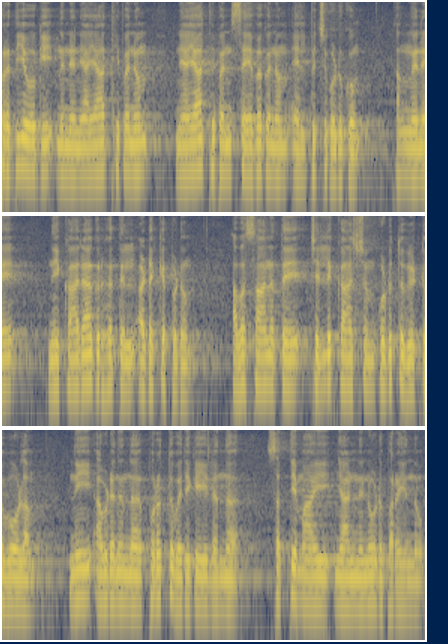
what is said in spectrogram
പ്രതിയോഗി നിന്നെ ന്യായാധിപനും ന്യായാധിപൻ സേവകനും ഏൽപ്പിച്ചു കൊടുക്കും. അങ്ങനെ നീ കാരാഗൃഹത്തിൽ അടയ്ക്കപ്പെടും. അവസാനത്തെ ചെല്ലിക്കാശും കൊടുത്തു വീട്ടുവോളം നീ അവിടെ നിന്ന് പുറത്തു വരികയില്ലെന്ന് സത്യമായി ഞാൻ നിന്നോട് പറയുന്നു.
